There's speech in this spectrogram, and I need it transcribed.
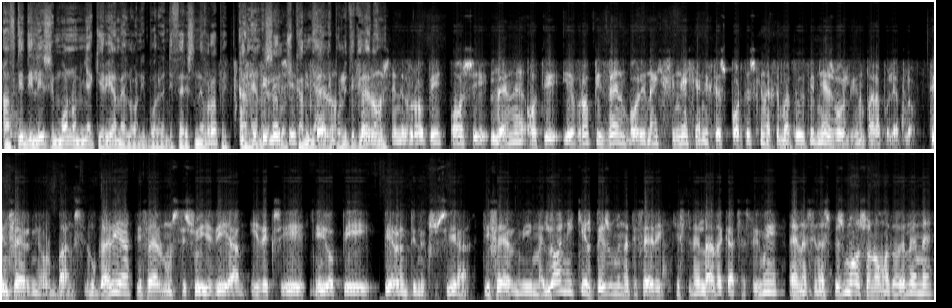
Αυτή τη λύση μόνο μια κυρία Μελώνη μπορεί να τη φέρει στην Ευρώπη. Κανένα Αυτή τη άλλο, λύση τη καμιά άλλη φέρουν- πολιτική τη φέρουν δύναμη. στην Ευρώπη όσοι λένε ότι η Ευρώπη δεν μπορεί να έχει συνέχεια ανοιχτές πόρτες και να χρηματοδοτεί μια εισβολή. Είναι πάρα πολύ απλό. Την φέρνει ο Ορμπάν στην Ουγγαρία, τη φέρνουν στη Σουηδία οι δεξιοί οι οποίοι πήραν την εξουσία, τη φέρνει η Μελώνη και ελπίζουμε να τη φέρει και στην Ελλάδα κάποια στιγμή ένα συνασπισμός, ονόματα δεν λέμε,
